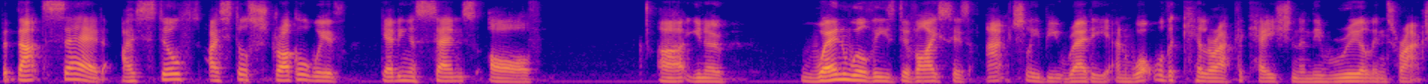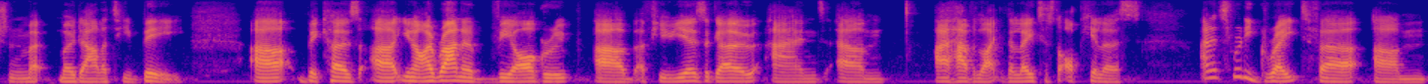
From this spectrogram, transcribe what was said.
But that said, I still I still struggle with getting a sense of uh, you know, when will these devices actually be ready and what will the killer application and the real interaction mo- modality be? Uh, because, uh, you know, I ran a VR group uh, a few years ago and um, I have like the latest Oculus and it's really great for. Um,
